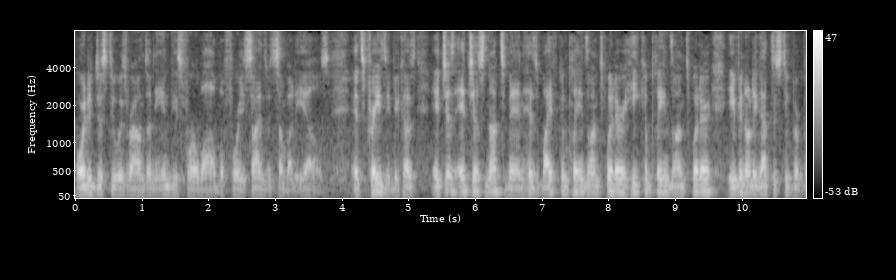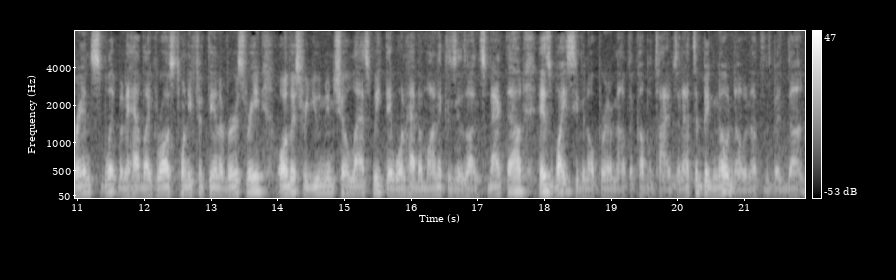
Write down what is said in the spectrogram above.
or to just do his rounds on the Indies for a while before he signs with somebody else. It's crazy because it just it's just nuts, man. His wife complains on Twitter, he complains on Twitter, even though they got the stupid brand split when they have like Raw's 25th anniversary or this reunion show last week. They won't have him on it because he's on SmackDown. His wife's even opened her mouth a couple times, and that's a big no no. Nothing's been done.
